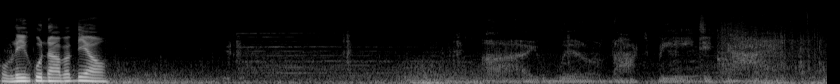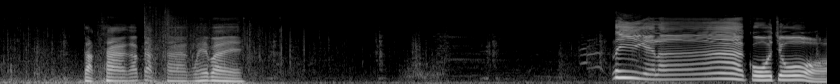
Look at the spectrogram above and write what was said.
ผมรีคุณดาวแป๊บเดียว I will not be denied. ดักทางครับ ดักทางไม่ให้ไป นี่ไงล่ะ โกโจเหรอ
